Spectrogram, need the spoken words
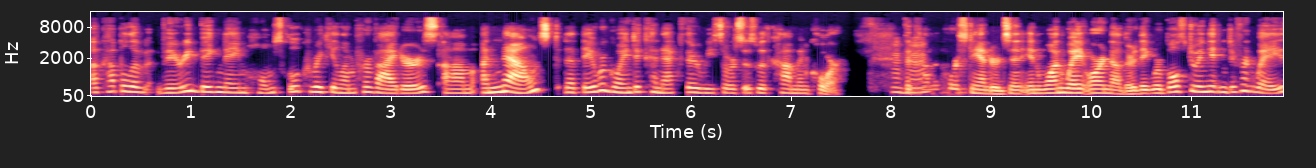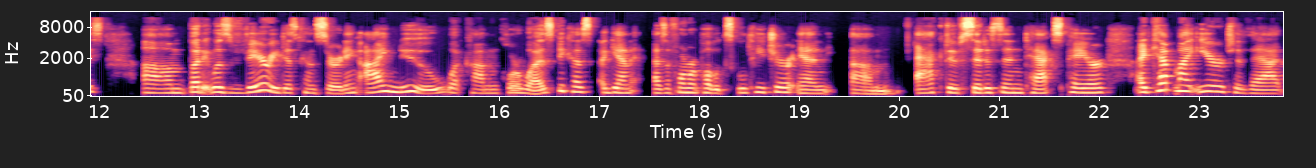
a couple of very big name homeschool curriculum providers um, announced that they were going to connect their resources with Common Core. Mm-hmm. the Common Core standards in, in one way or another. They were both doing it in different ways. Um, but it was very disconcerting. I knew what Common Core was because, again, as a former public school teacher and um, active citizen taxpayer, I kept my ear to that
